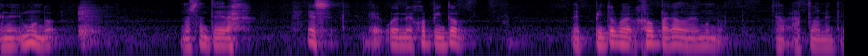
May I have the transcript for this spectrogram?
en el mundo, no obstante era, es eh, el mejor pintor, el pintor mejor pagado en el mundo actualmente,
